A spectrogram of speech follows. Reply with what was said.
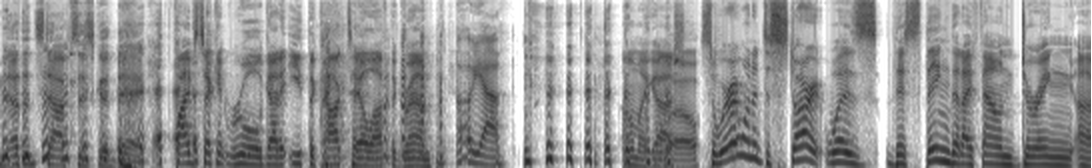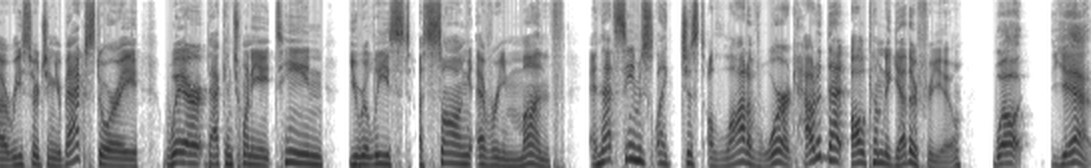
Nothing stops this good day. Five second rule, gotta eat the cocktail off the ground. Oh yeah. Oh my gosh. Wow. So, where I wanted to start was this thing that I found during uh, researching your backstory, where back in 2018, you released a song every month. And that seems like just a lot of work. How did that all come together for you? Well, yeah,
